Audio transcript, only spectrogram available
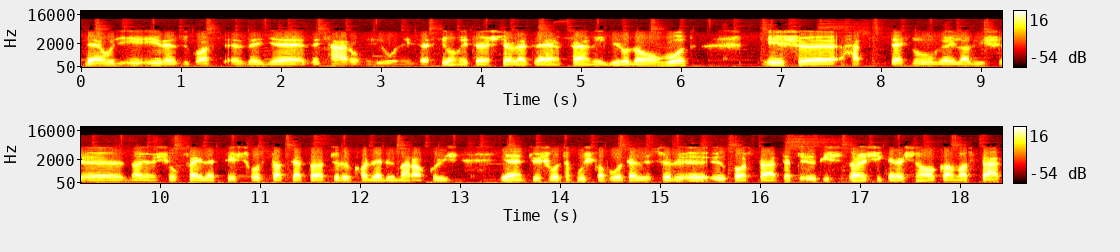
de hogy érezzük azt, ez egy, ez egy 3 millió négyzetkilométeres területre felnőtt birodalom volt, és hát technológiailag is nagyon sok fejlesztést hoztak, tehát a török haderő már akkor is jelentős volt, a puskaport először ők hozták, tehát ők is nagyon sikeresen alkalmazták,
